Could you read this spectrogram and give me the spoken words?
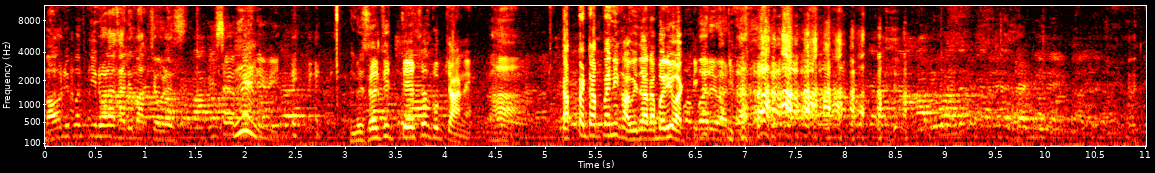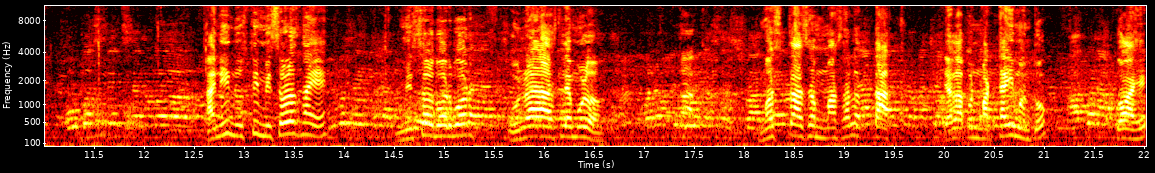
भाऊनी पण तीन वेळा खाली मागच्या वेळेस. मिसळची टेस्टच खूप छान आहे. हा. टप्प्याटप्प्याने खावी जरा बरी वाटते. बरे वाटत. आणि नुसती मिसळच नाही मिसळ बरोबर उन्हाळा असल्यामुळं मस्त असं मसाला ताक ज्याला आपण मठ्ठाही म्हणतो तो आहे.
